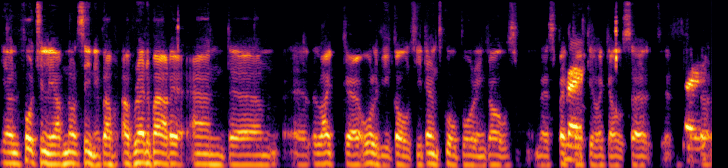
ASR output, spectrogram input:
yeah, unfortunately, I've not seen it, but I've, I've read about it. And um, uh, like uh, all of your goals, you don't score boring goals; they're spectacular right. goals. So, right.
